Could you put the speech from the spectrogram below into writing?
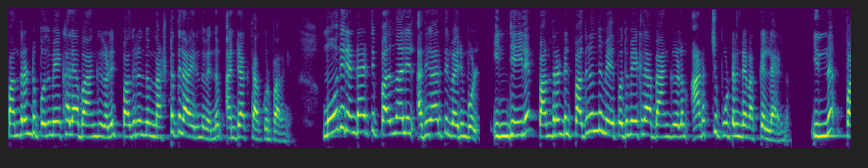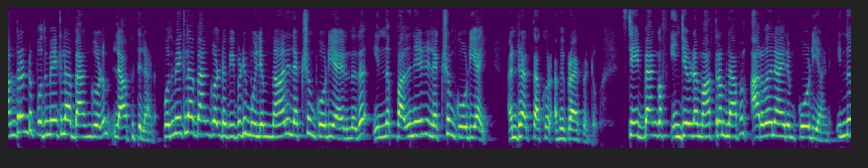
പന്ത്രണ്ട് പൊതുമേഖലാ ബാങ്കുകളിൽ പതിനൊന്നും നഷ്ടത്തിലായിരുന്നുവെന്നും അനുരാഗ് ഠാക്കൂർ പറഞ്ഞു. മോദി രണ്ടായിരത്തി പതിനാലിൽ അധികാരത്തിൽ വരുമ്പോൾ ഇന്ത്യയിലെ പന്ത്രണ്ടിൽ പതിനൊന്ന് പൊതുമേഖലാ ബാങ്കുകളും അടച്ചുപൂട്ടലിന്റെ വക്കല്ലായിരുന്നു. ഇന്ന് പന്ത്രണ്ട് പൊതുമേഖലാ ബാങ്കുകളും ലാഭത്തിലാണ്. പൊതുമേഖലാ ബാങ്കുകളുടെ വിപണി മൂല്യം നാല് ലക്ഷം കോടിയായിരുന്നത് ഇന്ന് പതിനേഴ് ലക്ഷം കോടിയായി. അനുരാഗ് താക്കൂർ അഭിപ്രായപ്പെട്ടു. സ്റ്റേറ്റ് ബാങ്ക് ഓഫ് ഇന്ത്യയുടെ മാത്രം ലാഭം അറുപതിനായിരം കോടിയാണ്. ഇന്ന്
